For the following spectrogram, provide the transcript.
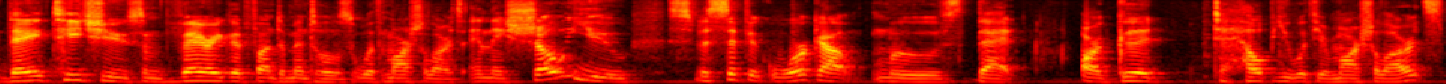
They teach you some very good fundamentals with martial arts, and they show you specific workout moves that are good to help you with your martial arts.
